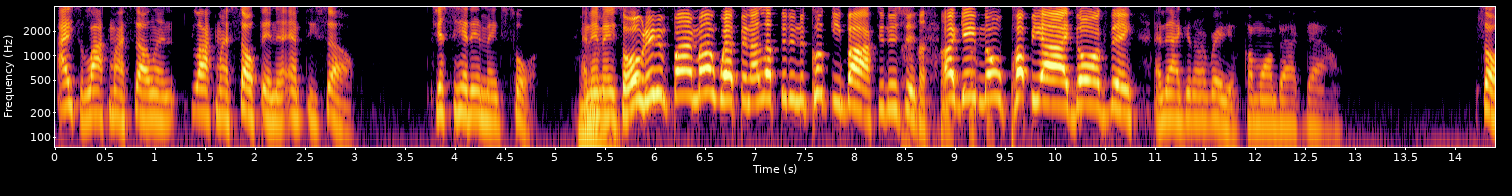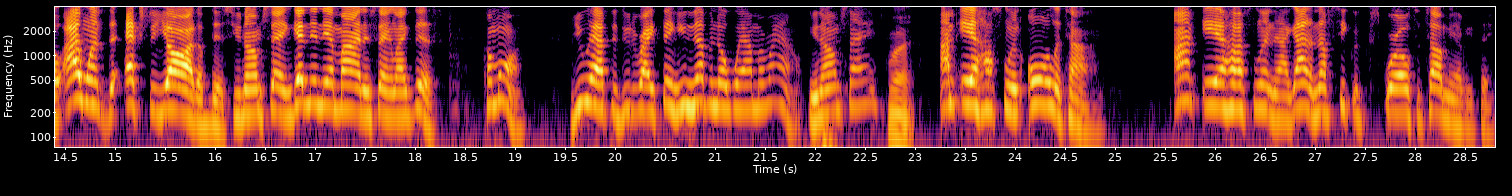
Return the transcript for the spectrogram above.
I used to lock myself in, lock myself in an empty cell, just to hear the inmates talk. And they hmm. say, "Oh, they didn't find my weapon. I left it in the cookie box." And this shit, I gave no puppy eye dog thing. And then I get on the radio, "Come on back down." So I want the extra yard of this. You know what I'm saying? Getting in their mind and saying like this, "Come on, you have to do the right thing. You never know where I'm around." You know what I'm saying? Right. I'm air hustling all the time. I'm air hustling, and I got enough secret squirrels to tell me everything.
